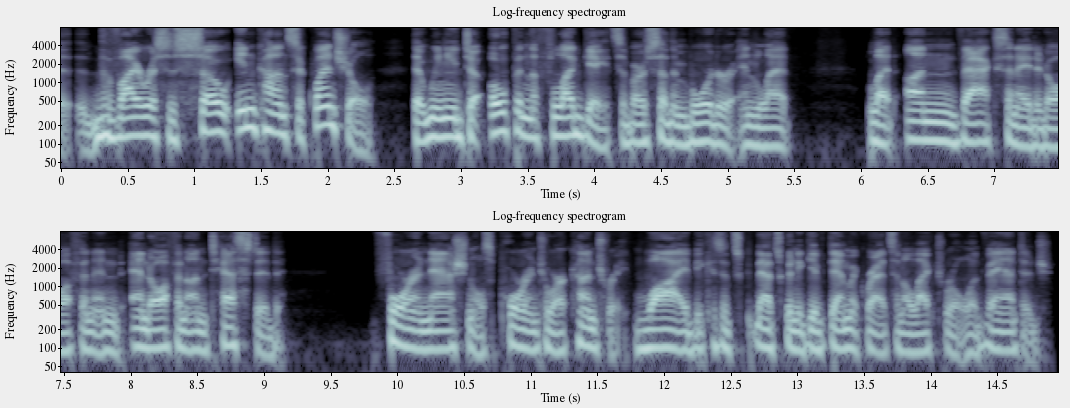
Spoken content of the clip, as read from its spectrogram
uh, the virus is so inconsequential that we need to open the floodgates of our southern border and let let unvaccinated often and, and often untested foreign nationals pour into our country. Why? Because it's, that's going to give Democrats an electoral advantage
